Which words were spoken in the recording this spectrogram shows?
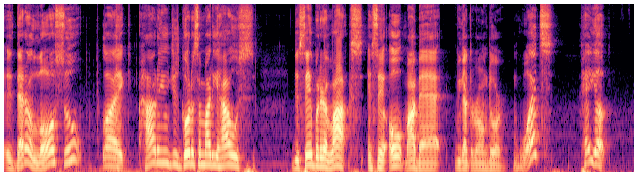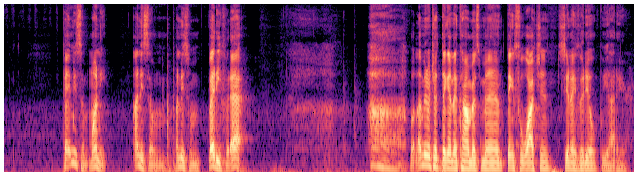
Is that a lawsuit? Like, how do you just go to somebody's house, disable their locks, and say, "Oh, my bad, we got the wrong door"? What? Pay up. Pay me some money. I need some. I need some Fetty for that. but let me know what you think in the comments, man. Thanks for watching. See you next video. We out of here.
